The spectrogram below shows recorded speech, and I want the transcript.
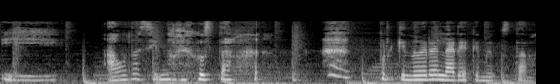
Y aún así no me gustaba porque no era el área que me gustaba.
